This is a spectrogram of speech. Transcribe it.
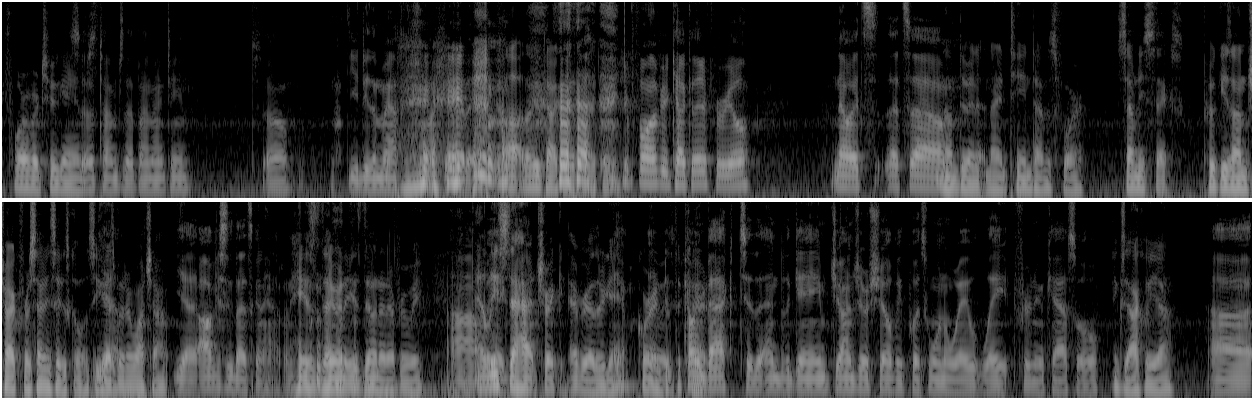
Four over two games. So times that by 19. So you do the math. It. Oh, let me calculate it really quick. You're pulling up your calculator for real? No, it's that's um. No, I'm doing it. 19 times four. 76. Pukki's on track for 76 goals. You guys Yeah. better watch out. yeah, obviously that's gonna happen. He's doing it. He's doing it every week. Um, At but least yeah, a hat trick every other game, according anyways, to the coming current- back to the end of the game, Jonjo Shelvey puts one away late for Newcastle. Exactly. Yeah. Uh,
